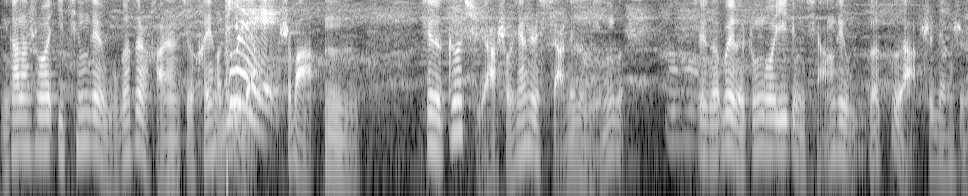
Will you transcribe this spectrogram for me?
你刚才说一听这五个字好像就很有力量，是吧？嗯。这个歌曲啊，首先是想这个名字。哦。这个为了中国一定强这五个字啊，实际上是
